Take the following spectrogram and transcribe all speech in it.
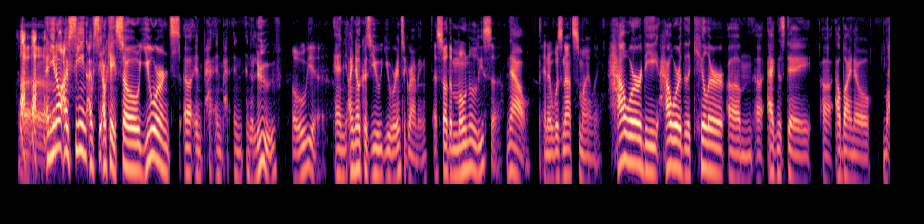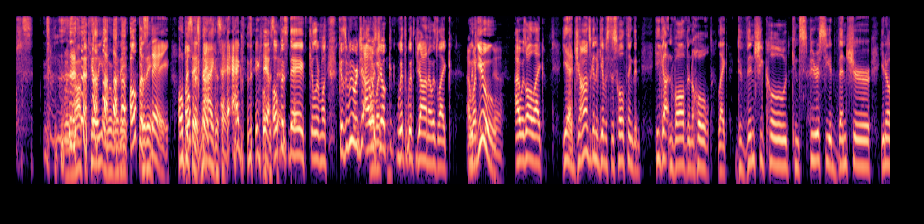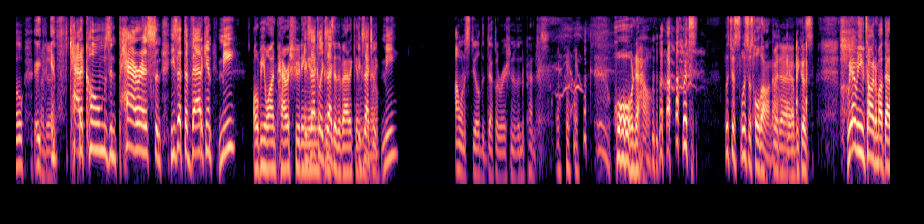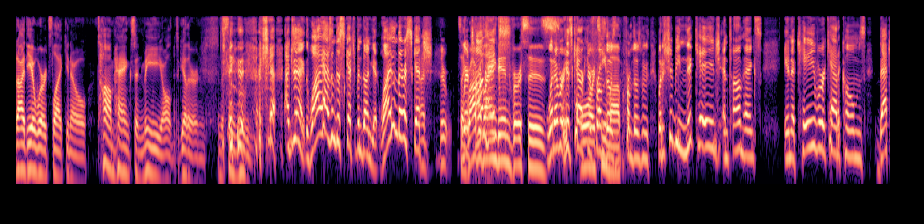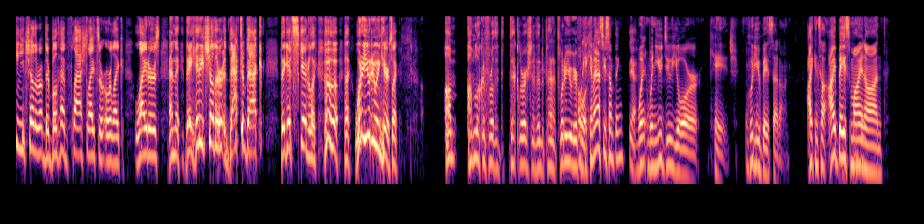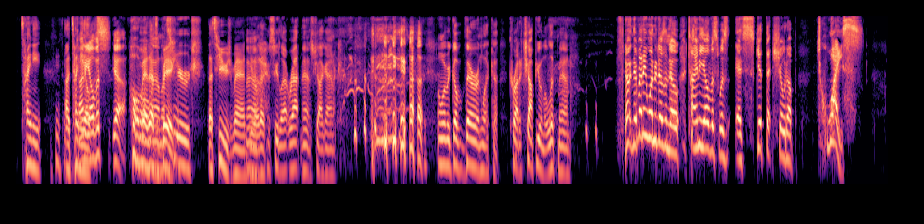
and you know I've seen I've seen okay so you were in uh, in, in in in the Louvre. Oh yeah, and I know because you you were Instagramming. I saw the Mona Lisa, now and it was not smiling. how were the how were the killer um, uh, Agnus Dei uh, albino monks were they off to kill you were, were they Opus were they- Day. Opus, Day not Agnus Dei Agnus Dei. Yeah, Opus Dei. Opus Dei, Killer Monk. Because we were, I was went- joking with with John. I was like, I with went- you, yeah. I was all like, yeah, John's gonna give us this whole thing that he got involved in a whole like Da Vinci Code conspiracy adventure, you know, in catacombs in Paris, and he's at the Vatican. Me, Obi Wan parachuting in- exactly, exactly, into the Vatican you Exactly, know? me. I want to steal the Declaration of Independence. Oh, now let's let's just let's just hold on now, But, uh, you know, because we haven't even talked about that idea where it's like you know Tom Hanks and me all together in, in the same movie. yeah, exactly. Why hasn't this sketch been done yet? Why isn't there a Uh, sketch? there, It's like Where Robert Tom Hanks- Langdon versus whatever his character from those up. from those movies. But it should be Nick Cage and Tom Hanks in a cave or catacombs, backing each other up. They both have flashlights or, or like lighters, and they, they hit each other back to back. They get scared. They're like, "Huh," like, what are you doing here? It's like, um, I'm looking for the Declaration of Independence. What are you here Okay, for? can I ask you something? Yeah. When when you do your cage, who do you base that on? I can tell. I base mine on tiny, uh, tiny, Tiny Elvis. Elvis? Yeah. Oh, man, that's big. huge. That's huge, man. You know Yeah, I see that rat man. It's gigantic. I want to go up there and like uh, karate chop you in the lip, man. Now, if anyone who doesn't know, Tiny Elvis was a skit that showed up twice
